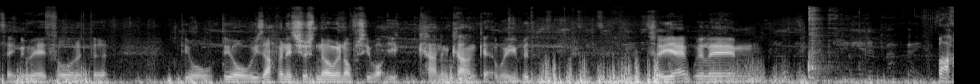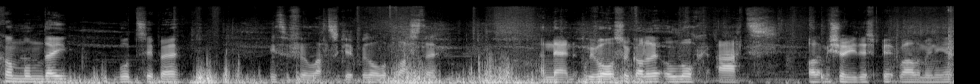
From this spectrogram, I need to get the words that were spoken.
take my word for it that they, all, they always happen. It's just knowing obviously what you can and can't get away with. So yeah, we'll um, back on Monday. Wood tipper. Need to fill that skip with all the plaster, and then we've also got a little look at. Oh, let me show you this bit while I'm in here.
